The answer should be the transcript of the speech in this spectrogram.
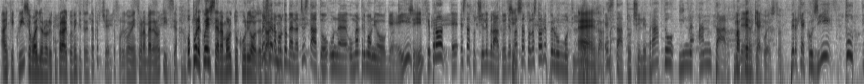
anche qui se vogliono recuperare quel 20-30% sicuramente è una bella notizia. Oppure questa era molto curiosa, Questa era Giacomo. molto bella. C'è stato un, eh, un matrimonio gay Sì. che però è, è stato celebrato ed è Sì. passato alla storia per un motivo. Eh, esatto. È stato celebrato in Antartide. Ma perché questo? Perché così tutti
